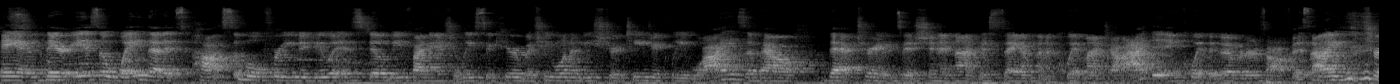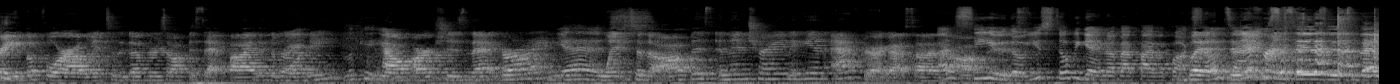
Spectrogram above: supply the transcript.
It's And there is a way that it's possible for you to do it and still be financially secure, but you want to be strategically wise about that transition and not just say I'm going to quit my job. I didn't quit the governor's office. I trained before I went to the governor's office at five in the Right. morning. Look at you. How harsh is that grind? Yes. Went to the office and then trained again after I got signed. I see you though. You still be getting up at five o'clock. But sometimes. the difference is, is that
